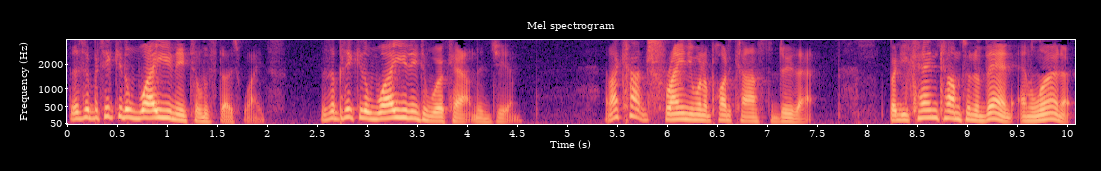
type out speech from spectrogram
there's a particular way you need to lift those weights. There's a particular way you need to work out in the gym. And I can't train you on a podcast to do that. But you can come to an event and learn it.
